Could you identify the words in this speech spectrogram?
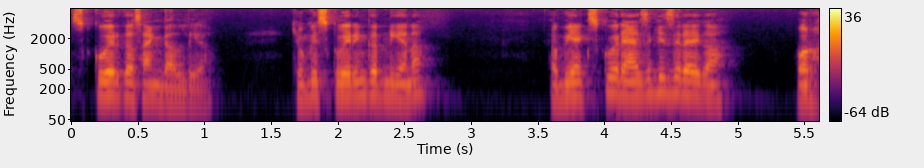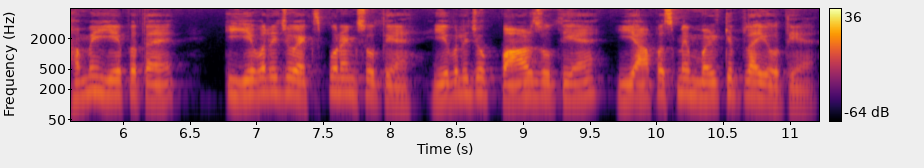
स्क्वायर का साइन डाल दिया, क्योंकि स्क्वेयरिंग करनी है ना। अभी एक्स स्क्वायर एज इज़ रहेगा? और हमें ये पता है कि ये वाले जो एक्सपोनेंट्स होते हैं, ये वाले जो पार्स होती हैं, ये आपस में मल्टीप्लाई होती हैं।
